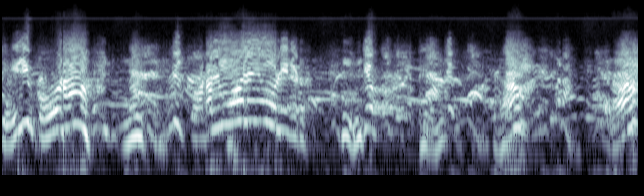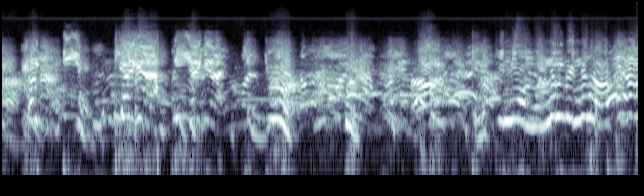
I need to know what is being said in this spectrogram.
ജയിലിൽ പോടാ കൊടൽ മോലെയും ഓടിയിട്ടുണ്ട്. എനിക്കിനി മുന്നും പിന്നും നോക്കണോ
